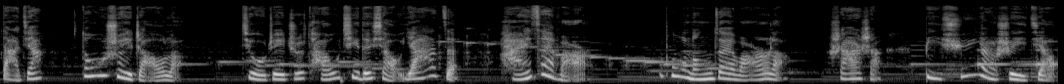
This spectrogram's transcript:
大家都睡着了，就这只淘气的小鸭子还在玩儿，不能再玩了。莎莎必须要睡觉。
